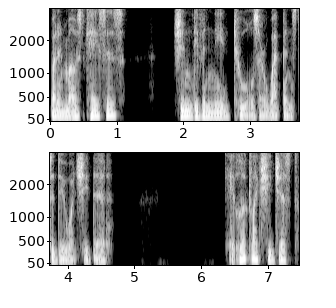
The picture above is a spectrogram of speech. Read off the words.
but in most cases, she didn't even need tools or weapons to do what she did. It looked like she just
